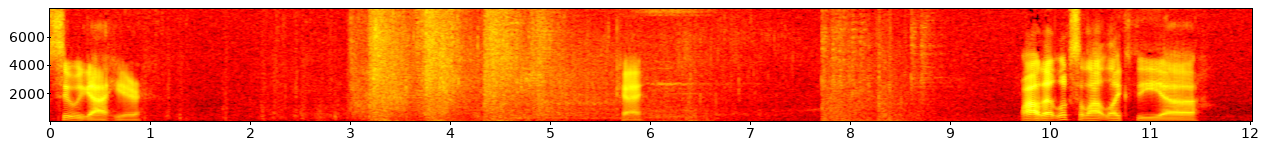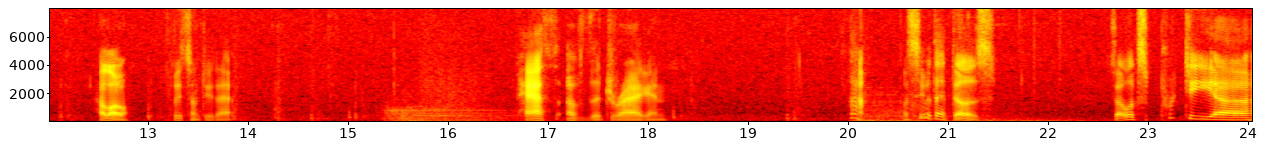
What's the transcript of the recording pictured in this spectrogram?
see what we got here. Okay. Wow, that looks a lot like the, uh... Hello. Please don't do that. Path of the Dragon. Huh. Let's see what that does. So that looks pretty, uh...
